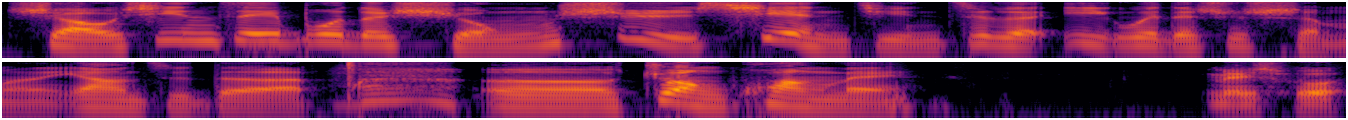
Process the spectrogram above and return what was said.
小心这一波的熊市陷阱，这个意味的是什么样子的呃状况呢？没错，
